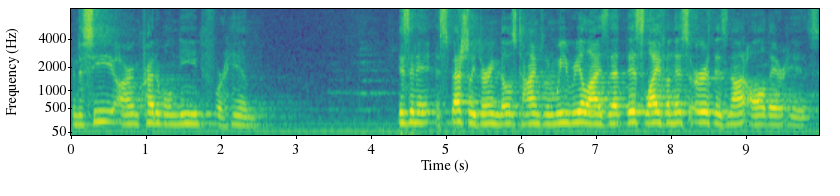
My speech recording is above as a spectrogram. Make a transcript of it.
and to see our incredible need for Him. Isn't it, especially during those times when we realize that this life on this earth is not all there is?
